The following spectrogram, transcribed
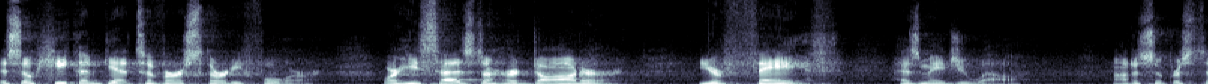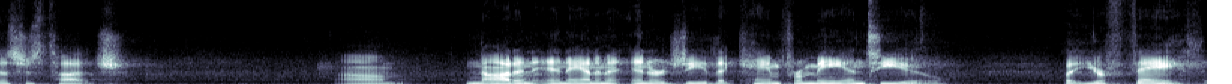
is so he could get to verse 34, where he says to her daughter, Your faith has made you well. Not a superstitious touch, um, not an inanimate energy that came from me into you, but your faith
